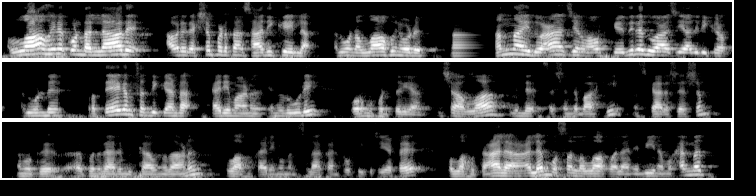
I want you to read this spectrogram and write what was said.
അള്ളാഹുവിനെ കൊണ്ടല്ലാതെ അവരെ രക്ഷപ്പെടുത്താൻ സാധിക്കുകയില്ല. അതുകൊണ്ട് അള്ളാഹുവിനോട് നന്നായി ദുആ ചെയ്യണം. അവർക്കെതിരെ ദുആ ചെയ്യാതിരിക്കണം. അതുകൊണ്ട് പ്രത്യേകം ശ്രദ്ധിക്കേണ്ട കാര്യമാണ് എന്നതുകൂടി ഓർമ്മപ്പെടുത്തുകയാണ്. ഇൻഷാ അള്ളാഹ് ഇതിന്റെ സെഷന്റെ ബാക്കി നമസ്കാര ശേഷം നമുക്ക് പുനരാരംഭിക്കാവുന്നതാണ്. അള്ളാഹു കാര്യങ്ങൾ മനസ്സിലാക്കാൻ തോഫീക്ക് ചെയ്യട്ടെ. അള്ളാഹു താല അലം. വസല്ലാഹു അല നബീന മുഹമ്മദ്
